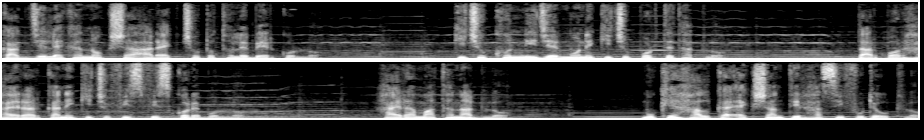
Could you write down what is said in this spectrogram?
কাগজে লেখা নকশা আর এক ছোট থলে বের করল। কিছুক্ষণ নিজের মনে কিছু পড়তে থাকল। তারপর হায়রার কানে কিছু ফিসফিস করে বলল, হায়রা মাথা নাড়ল। মুখে হালকা এক শান্তির হাসি ফুটে উঠল।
